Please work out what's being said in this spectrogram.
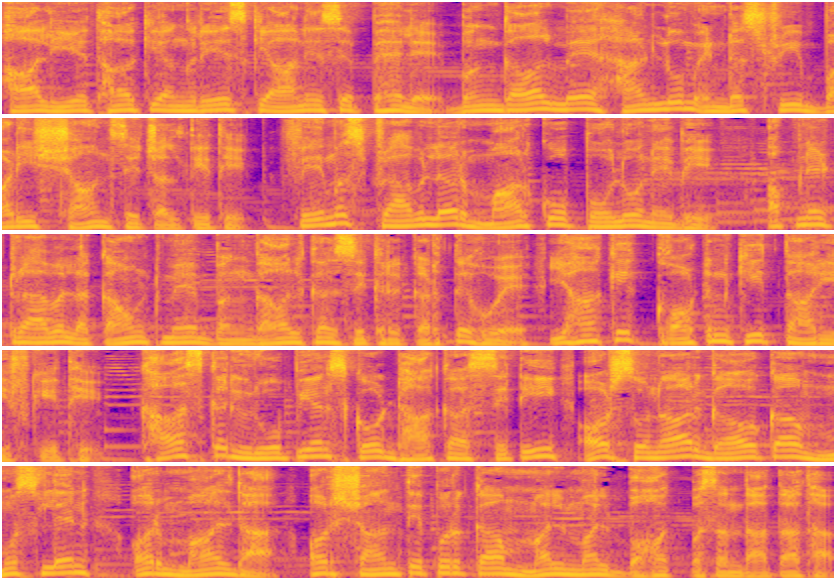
हाल ये था कि अंग्रेज़ के आने से पहले बंगाल में हैंडलूम इंडस्ट्री बड़ी शान से चलती थी। फ़ेमस ट्रैवलर मार्को पोलो ने भी अपने ट्रैवल अकाउंट में बंगाल का ज़िक्र करते हुए यहाँ के कॉटन की तारीफ़ की थी। खासकर यूरोपियंस को ढाका सिटी और सोनार गाँव का मुस्लिन और मालदा और शांतिपुर का मलमल बहुत पसंद आता था।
